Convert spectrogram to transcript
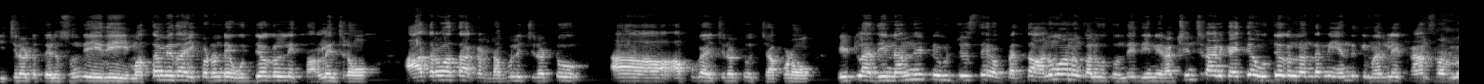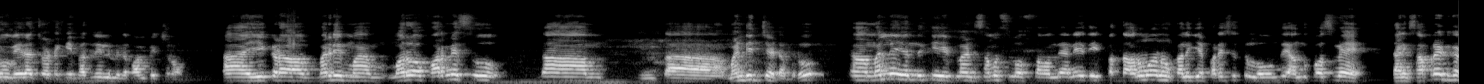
ఇచ్చినట్టు తెలుస్తుంది. ఇది మొత్తం మీద ఇక్కడ ఉండే ఉద్యోగుల్ని తరలించడం ఆ తర్వాత అక్కడ డబ్బులు ఇచ్చినట్టు ఆ అప్పుగా ఇచ్చినట్టు చెప్పడం ఇట్లా దీన్ని అన్నింటిని చూస్తే ఒక పెద్ద అనుమానం కలుగుతుంది. దీన్ని రక్షించడానికైతే ఉద్యోగులందరినీ ఎందుకు మళ్ళీ ట్రాన్స్ఫర్లు వేరే చోటకి బదిలీల మీద పంపించడం? ఇక్కడ మరి మ- మరో ఫర్నెస్ మండించేటప్పుడు మళ్ళీ ఎందుకు ఇట్లాంటి సమస్యలు వస్తా ఉంది అనేది పెద్ద అనుమానం కలిగే పరిస్థితుల్లో ఉంది. అందుకోసమే దానికి సపరేట్గా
